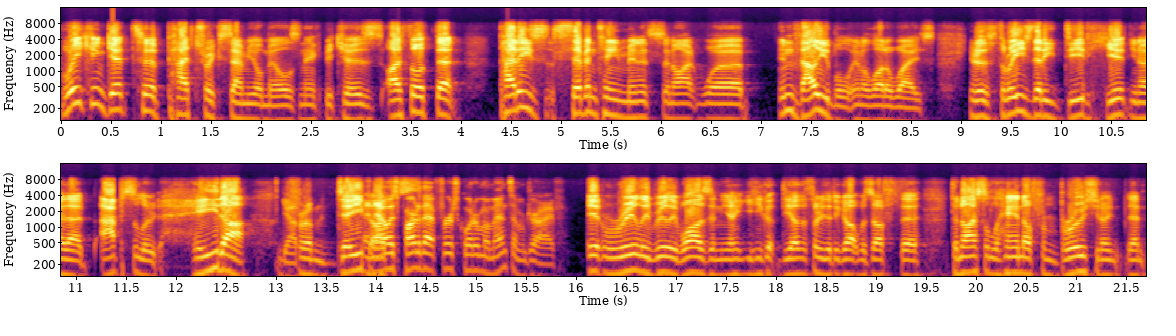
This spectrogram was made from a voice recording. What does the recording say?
We can get to Patrick Samuel Mills, Nick, because I thought that Patty's 17 minutes tonight were invaluable in a lot of ways. You know, the threes that he did hit, you know, that absolute heater yep. from deep. And that was part of that first quarter momentum drive. It really, really was, and you know, he got the other three that he got was off the the nice little handoff from Bruce. You know, and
